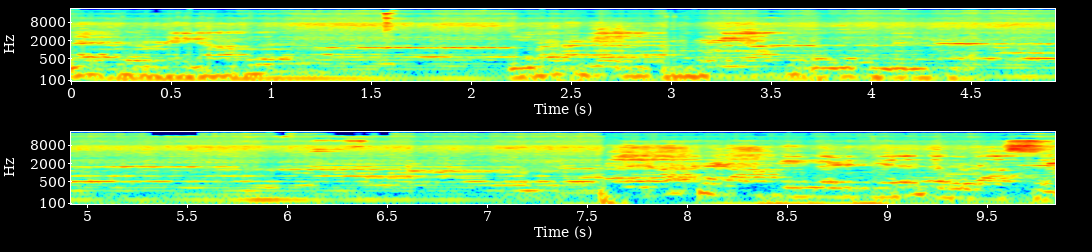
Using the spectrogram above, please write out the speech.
நற்கருணையாக இம்மத்தியில் புகழியாக வந்து கொண்டிருக்கிறார் பல நாட்களாக எங்களுக்கு இருந்த ஒரு ஆசை.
